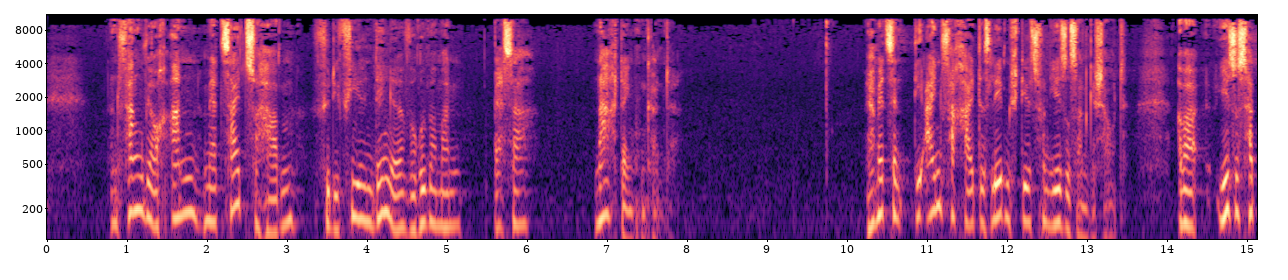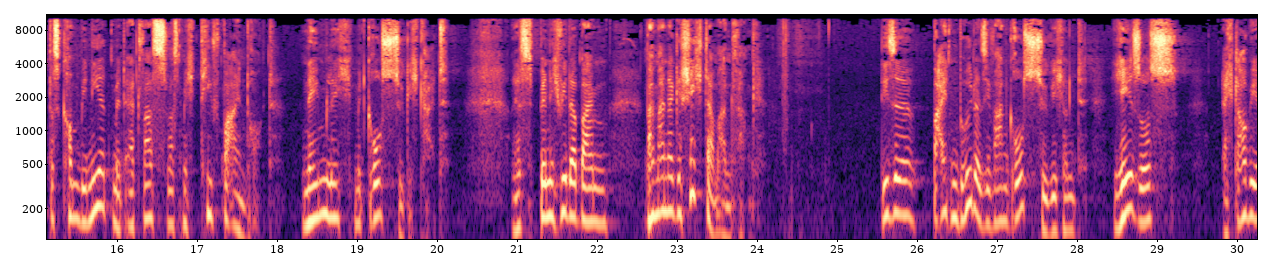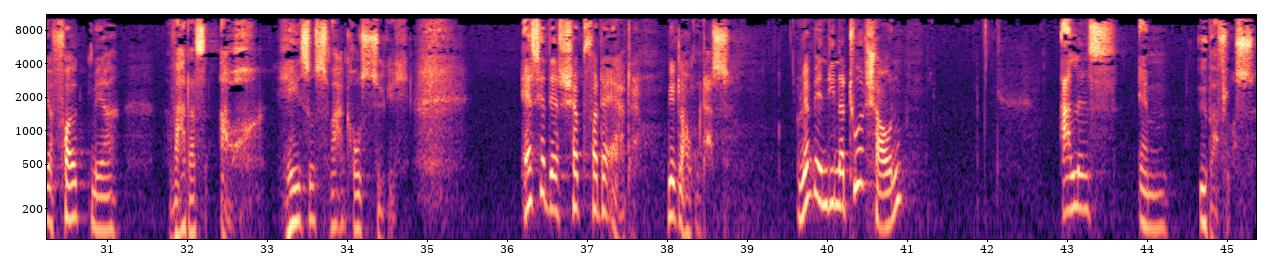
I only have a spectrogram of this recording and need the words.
dann fangen wir auch an, mehr Zeit zu haben für die vielen Dinge, worüber man besser nachdenken könnte. Wir haben jetzt die Einfachheit des Lebensstils von Jesus angeschaut. Aber Jesus hat das kombiniert mit etwas, was mich tief beeindruckt, nämlich mit Großzügigkeit. Und jetzt bin ich wieder beim, bei meiner Geschichte am Anfang. Diese beiden Brüder, sie waren großzügig und Jesus, ich glaube, ihr folgt mir, war das auch. Jesus war großzügig. Er ist ja der Schöpfer der Erde. Wir glauben das. Und wenn wir in die Natur schauen, alles im Überfluss.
